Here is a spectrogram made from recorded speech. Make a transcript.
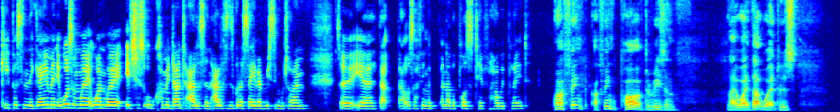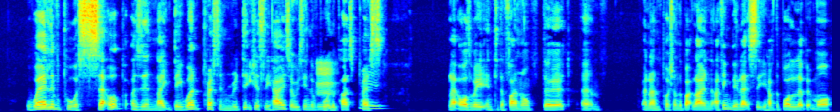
keep us in the game. And it wasn't where one where it's just all coming down to Alisson. Alisson's got to save every single time. So yeah, that that was I think another positive for how we played. Well, I think I think part of the reason, like why that worked was where Liverpool was set up, as in like they weren't pressing ridiculously high. So we've seen Liverpool in the past press like all the way into the final third, um, and then push on the back line. I think they let City have the ball a little bit more.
